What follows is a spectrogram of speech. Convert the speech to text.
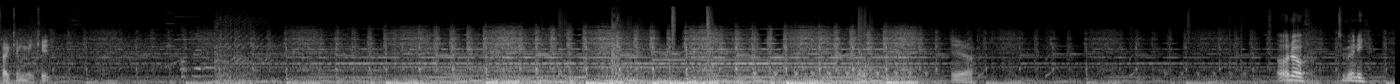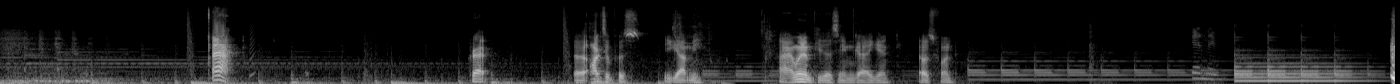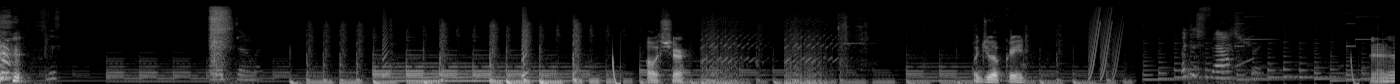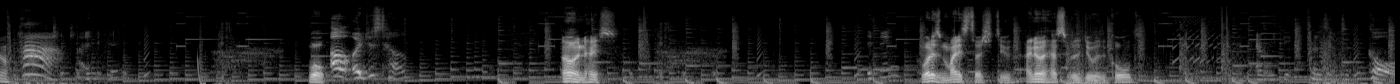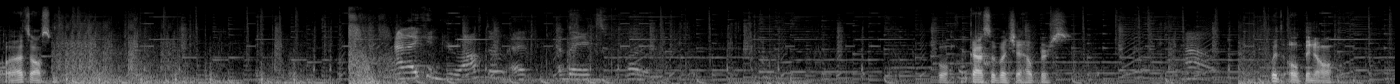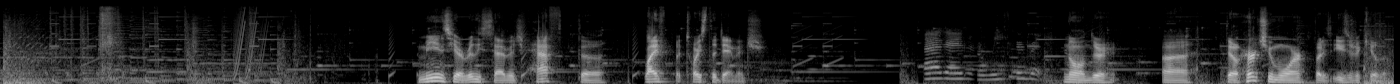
If I can make it. Yeah. Oh no, too many. Ah! Crap. The octopus, he got me. I'm gonna be the same guy again. That was fun. Oh, sure. What'd you upgrade? What is fast strike? I don't know. Ha! I think. Whoa. Oh, I just helped. Oh, nice. I think What does Midas Touch do? I know it has something to do with gold. everything turns into gold. Oh, that's awesome. And I can drop them and, and they explode. Cool. Got us a bunch of helpers. Ow. With open all. The minions here are really savage. Half the life, but twice the damage. Bad guys are weaker, but No, they're uh they'll hurt you more, but it's easier to kill them.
